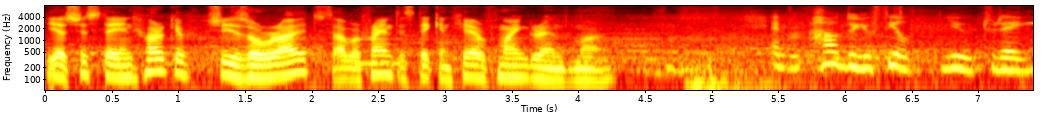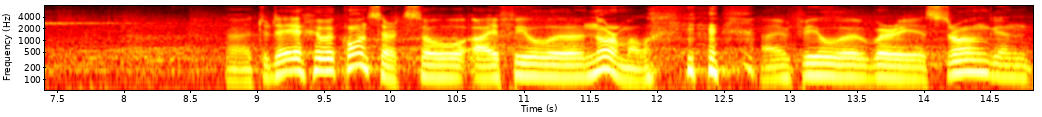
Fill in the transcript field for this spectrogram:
Yes, she stayed in Kharkiv. She is all right. Our friend is taking care of my grandma. And how do you feel you today? Uh, today I have a concert, so I feel uh, normal. I feel uh, very strong and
